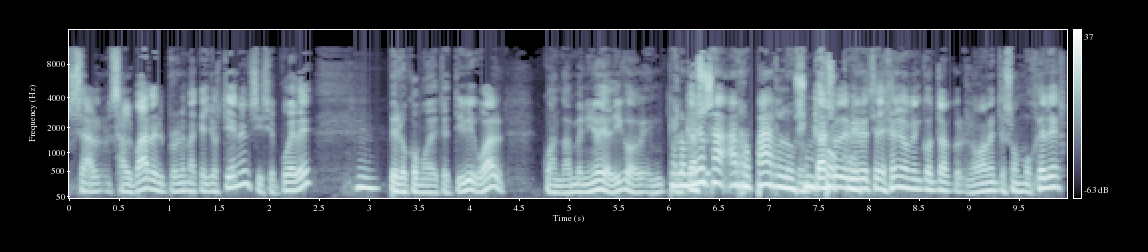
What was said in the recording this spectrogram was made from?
sal- salvar el problema que ellos tienen, si se puede, Mm. pero como detective igual. Cuando han venido, ya digo, en, Por en lo caso- menos a- arroparlos en un caso poco. de violencia de género me he encontrado, con- normalmente son mujeres,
